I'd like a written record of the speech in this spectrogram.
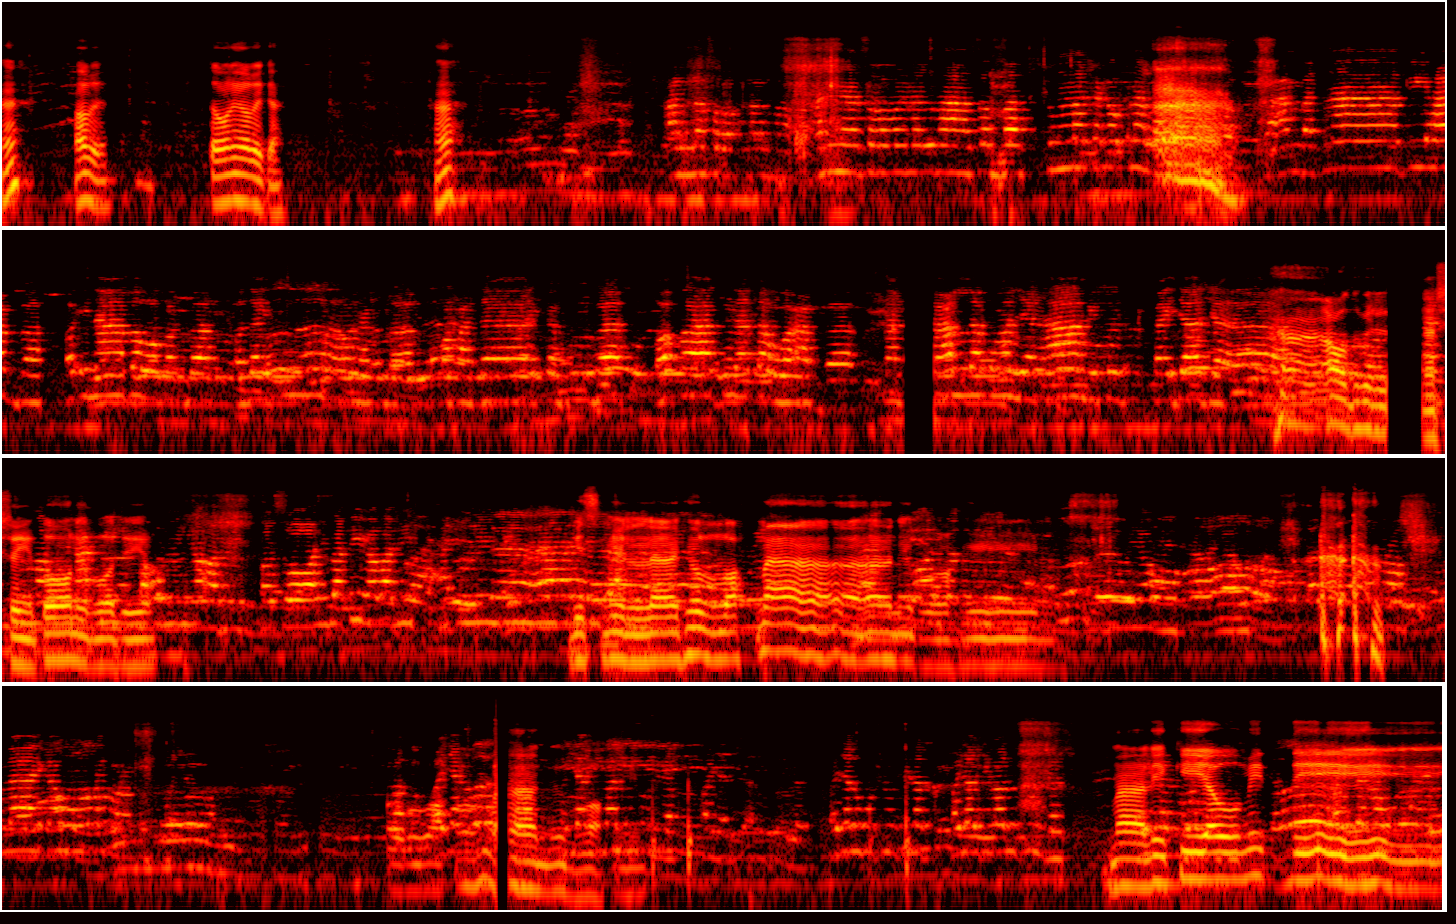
হ্যাঁ হবে তখনই হবে কে হ্যাঁ أنا صرفنا الماء أنا صرفنا الماء صبا ثم شققنا الأرض فأنبتنا فيه حبا وإنابا وقبا وزيتونا ونخلا وحدائق غلبا وفاكهة وحبا لعلكم لأنعامكم فإذا جاء أعوذ بالله من الشيطان الرجيم وصاحبتي وبني بسم الله الرحمن الرحيم أولئك هم الرحمن الرحيم مالك يوم الدين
